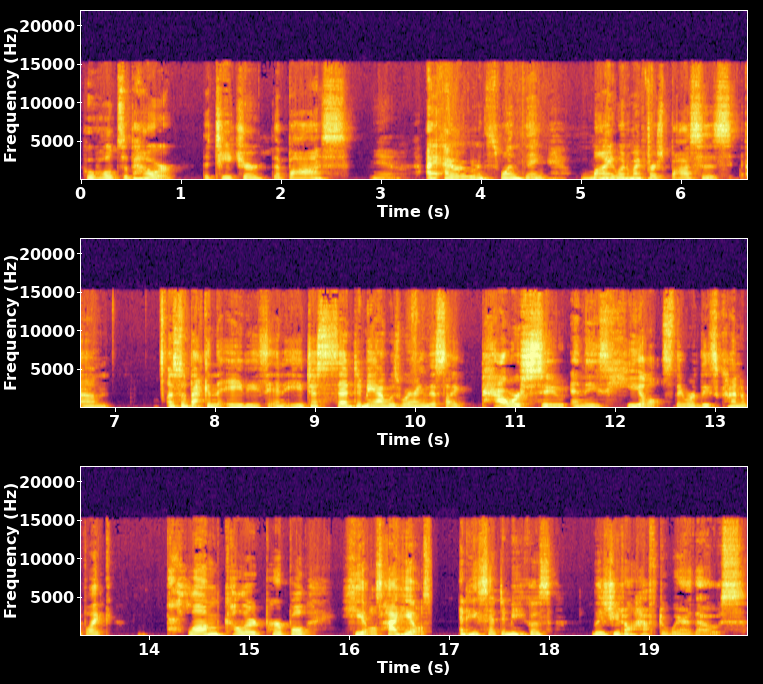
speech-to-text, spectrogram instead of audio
Who holds the power? The teacher, the boss? yeah I, I remember this one thing. My one of my first bosses, um, this was back in the 80s, and he just said to me, I was wearing this like power suit and these heels. They were these kind of like plum colored purple heels, high heels. And he said to me, he goes, Liz, you don't have to wear those.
